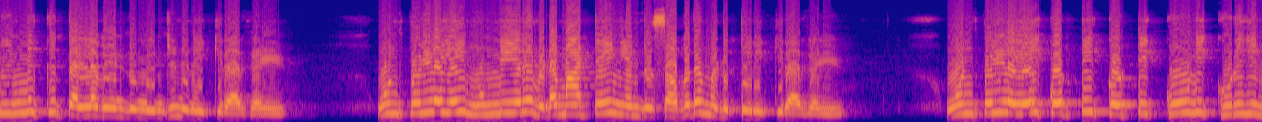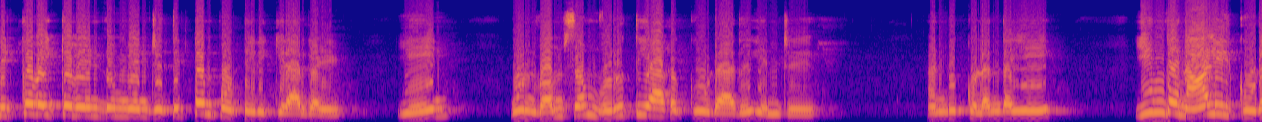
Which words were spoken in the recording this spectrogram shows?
பின்னுக்கு தள்ள வேண்டும் என்று நினைக்கிறார்கள். உன் பிள்ளையை முன்னேற விடமாட்டேன் என்று சபதம் எடுத்திருக்கிறார்கள். உன் பிள்ளையை கொட்டி கொட்டி கூனி குறுகி நிற்க வைக்க வேண்டும் என்று திட்டம் போட்டிருக்கிறார்கள். ஏன்? உன் வம்சம் விருத்தியாக கூடாது என்று. அன்பு குழந்தையே இந்த நாளில் கூட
